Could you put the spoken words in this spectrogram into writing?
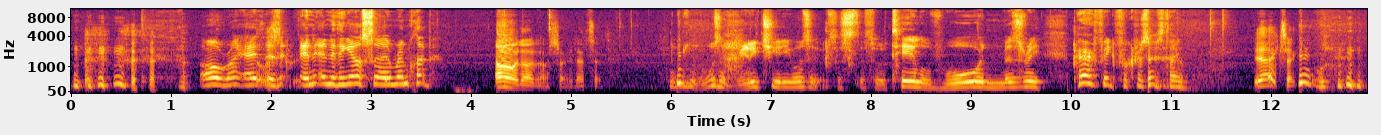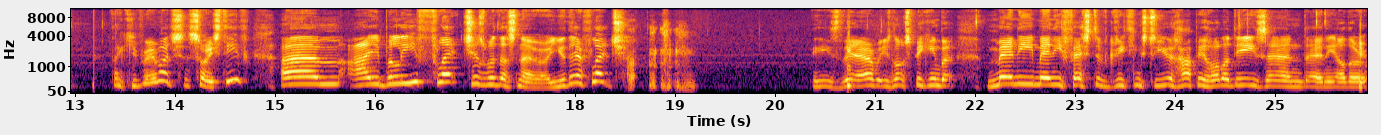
All right. Uh, is it, any, anything else, uh, Remclip? oh no, no, sorry, that's it. It wasn't really cheery, was it? It was just a sort of tale of woe and misery. Perfect for Christmas time. Yeah, exactly. Thank you very much. Sorry, Steve. Um, I believe Fletch is with us now. Are you there, Fletch? he's there, but he's not speaking. But many, many festive greetings to you. Happy holidays and any other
